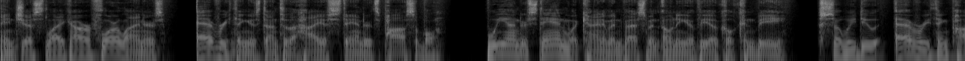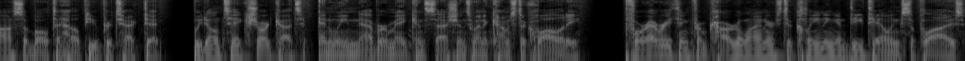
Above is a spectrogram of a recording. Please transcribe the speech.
And just like our floor liners, everything is done to the highest standards possible. We understand what kind of investment owning a vehicle can be, so we do everything possible to help you protect it. We don't take shortcuts, and we never make concessions when it comes to quality. For everything from cargo liners to cleaning and detailing supplies,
